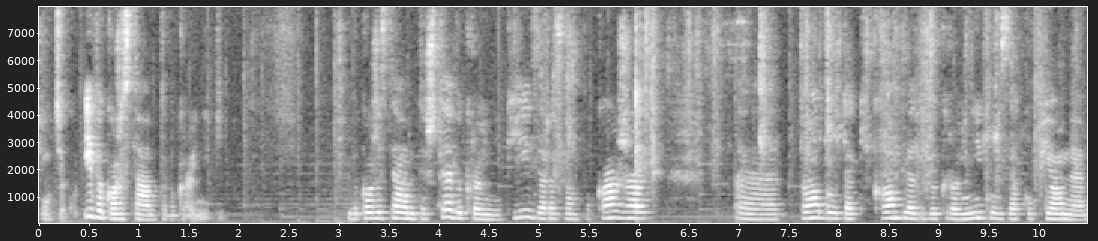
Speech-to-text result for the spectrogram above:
uciekł. I wykorzystałam te wykrojniki. Wykorzystałam też te wykrojniki, zaraz Wam pokażę. Był taki komplet wykrojników zakupiony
